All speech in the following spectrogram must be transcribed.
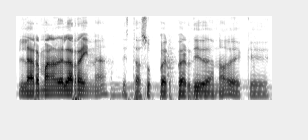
la hermana de la reina está súper perdida, ¿no? De que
